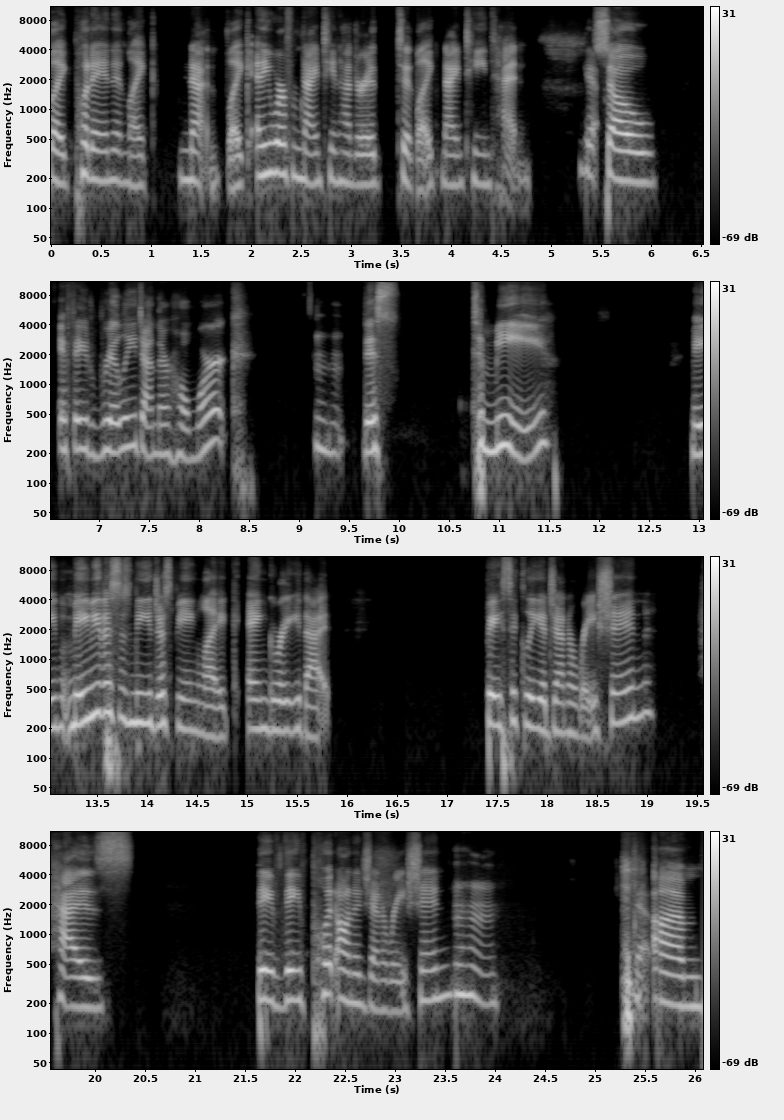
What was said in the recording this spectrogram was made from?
like put in in like not like anywhere from 1900 to like 1910. Yeah. So if they'd really done their homework, Mhm. this to me maybe maybe this is me just being like angry that basically a generation has they've they've put on a generation Mhm. um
